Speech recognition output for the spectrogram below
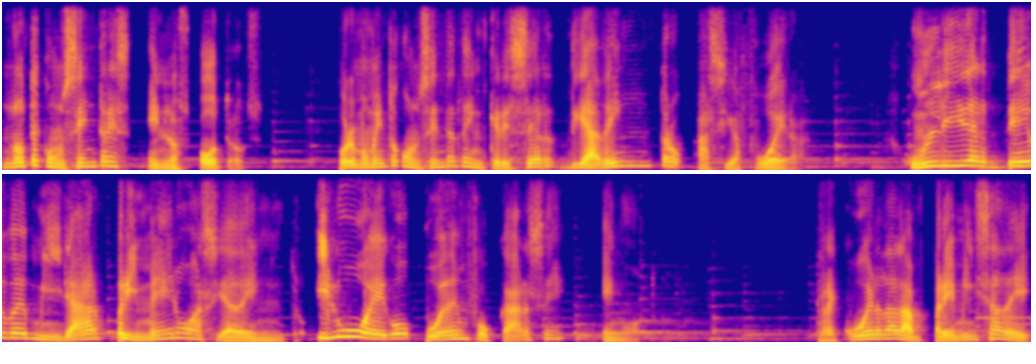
no te concentres en los otros. Por el momento concéntrate en crecer de adentro hacia afuera. Un líder debe mirar primero hacia adentro y luego puede enfocarse en otro. Recuerda la premisa de,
